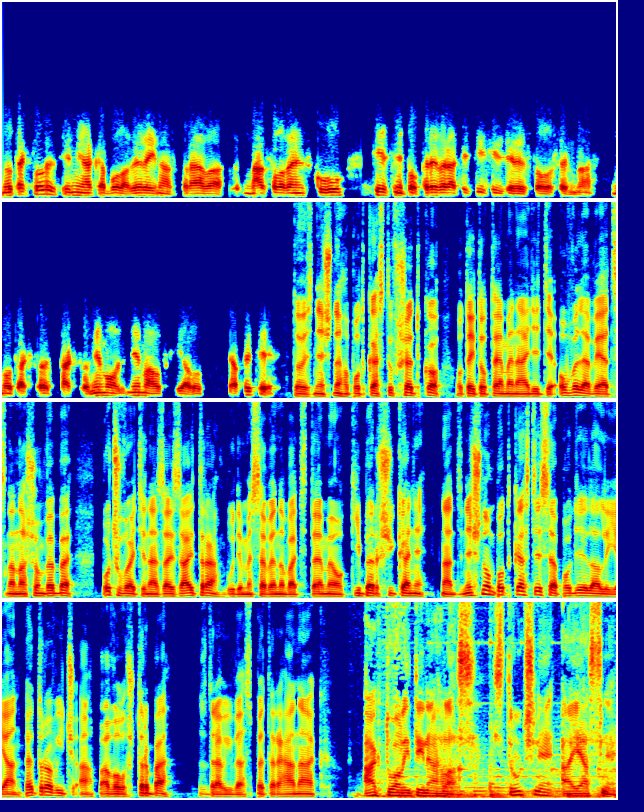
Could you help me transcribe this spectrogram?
no tak povedzte mi, aká bola verejná správa na Slovensku tesne po prevrate 1918. No tak to, tak to nemá, nemá odkiaľ Chápete? To je z dnešného podcastu všetko. O tejto téme nájdete oveľa viac na našom webe. Počúvajte nás aj zajtra. Budeme sa venovať téme o kyberšikane. Na dnešnom podcaste sa podielali Jan Petrovič a Pavol Štrba. Zdraví vás Peter Hanák. Aktuality na hlas. Stručne a jasne.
